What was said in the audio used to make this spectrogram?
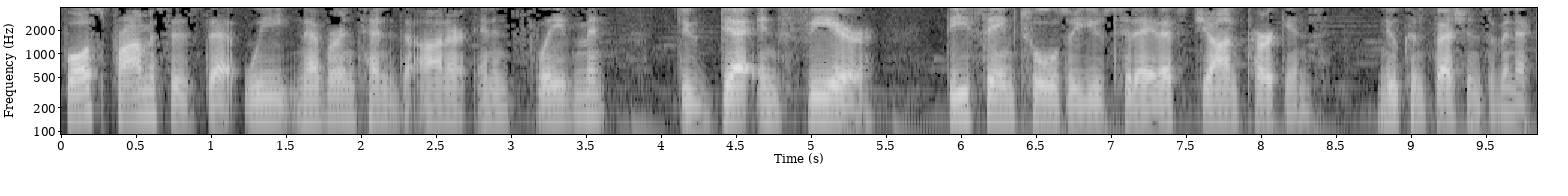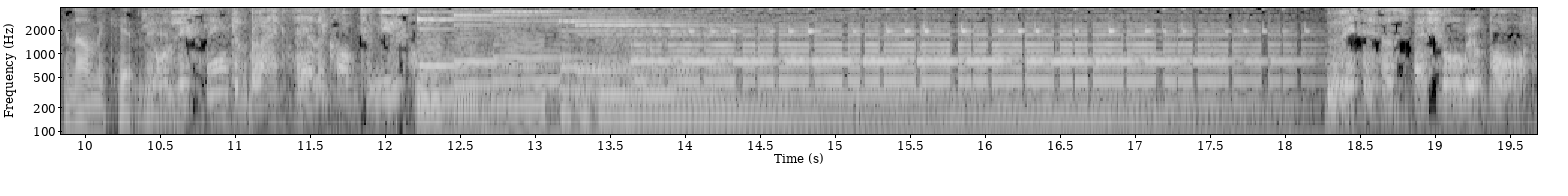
false promises that we never intended to honor, and enslavement through debt and fear. These same tools are used today. That's John Perkins, New Confessions of an Economic Hitman. You're listening to Black Helicopter News. This is a special report.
